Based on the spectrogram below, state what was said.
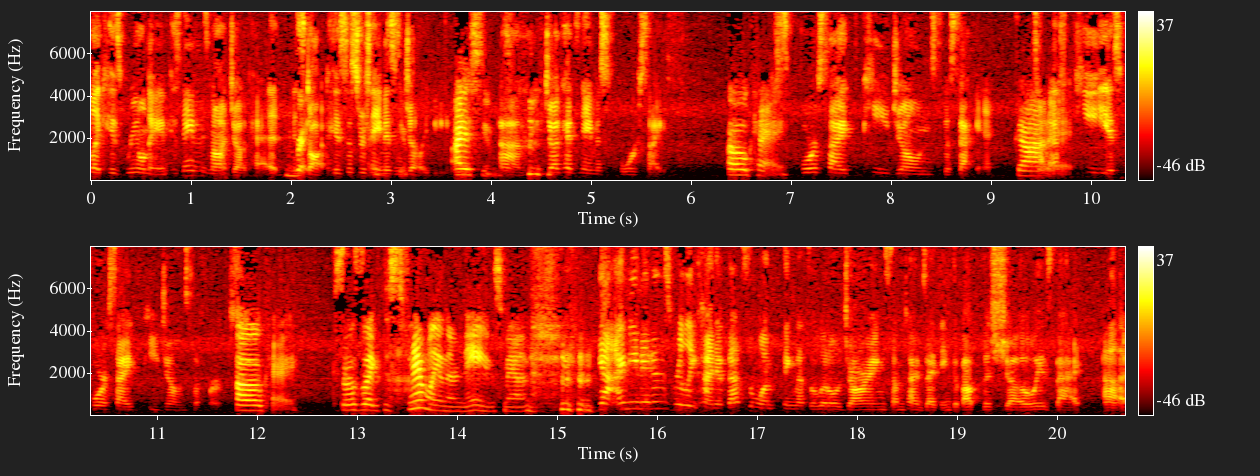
like his real name, his name is not Jughead. His, Right. da- his sister's name isn't Jellybean. i assume Um, Jughead's name is Forsyth. okay It's Forsyth P. Jones the second. got so it FP is Forsyth P. Jones the first. okay so i was like this family and their names man yeah, I mean, it is really kind of that's the one thing that's a little jarring sometimes. I think about the show is that uh,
